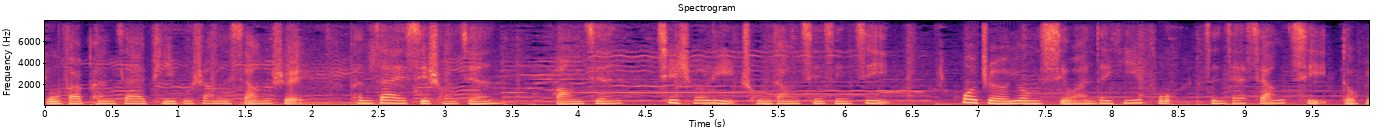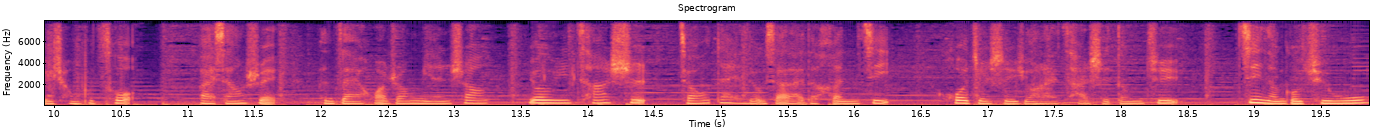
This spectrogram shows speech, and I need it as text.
无法喷在皮肤上的香水，喷在洗手间、房间、汽车里充当清新剂，或者用洗完的衣服增加香气都非常不错。把香水喷在化妆棉上，用于擦拭胶带留下来的痕迹，或者是用来擦拭灯具，既能够去污。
